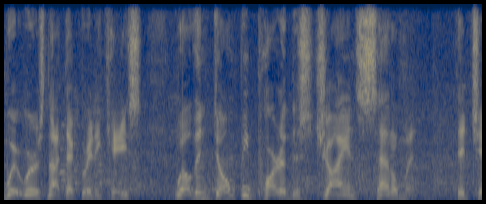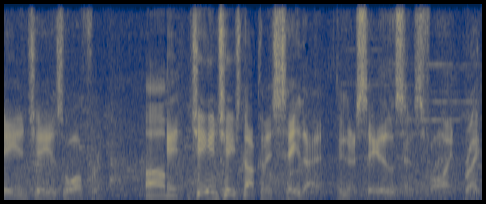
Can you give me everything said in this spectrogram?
where, where it's not that great a case, well then don't be part of this giant settlement that J and J is offering. Um, and J and J is not going to say that. They're going to say, "Listen, it's fine." Right.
